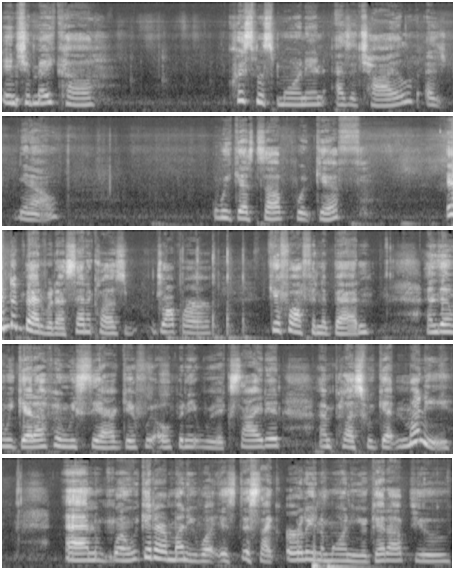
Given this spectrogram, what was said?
In Jamaica, Christmas morning as a child, as you know, we get up with gift in the bed with us. Santa Claus drop our gift off in the bed, and then we get up and we see our gift. We open it. We're excited, and plus we get money. And when we get our money, what is this like early in the morning? You get up, you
